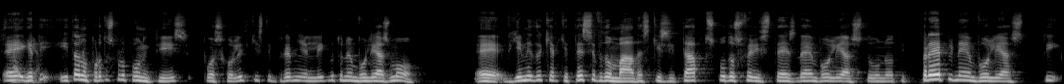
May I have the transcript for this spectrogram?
Ε, γιατί ήταν ο πρώτος προπονητής που ασχολήθηκε στην Premier League με τον εμβολιασμό. Ε, βγαίνει εδώ και αρκετές εβδομάδες και ζητά από τους ποδοσφαιριστές να εμβολιαστούν, ότι πρέπει να εμβολιαστεί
